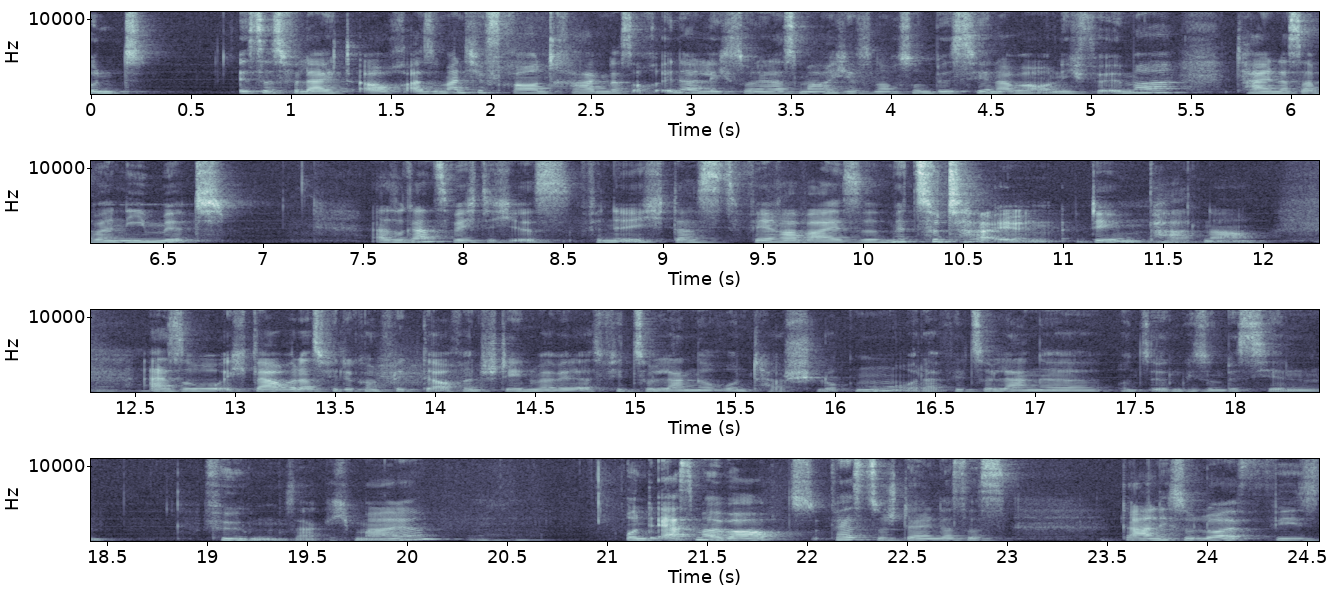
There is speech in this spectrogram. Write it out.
Und ist das vielleicht auch, also manche Frauen tragen das auch innerlich so, ja, das mache ich jetzt noch so ein bisschen, aber auch nicht für immer, teilen das aber nie mit. Also ganz wichtig ist, finde ich, das fairerweise mitzuteilen dem Partner. Mhm. Also ich glaube, dass viele Konflikte auch entstehen, weil wir das viel zu lange runterschlucken oder viel zu lange uns irgendwie so ein bisschen fügen, sag ich mal. Mhm. Und erstmal überhaupt festzustellen, dass es gar nicht so läuft, wie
